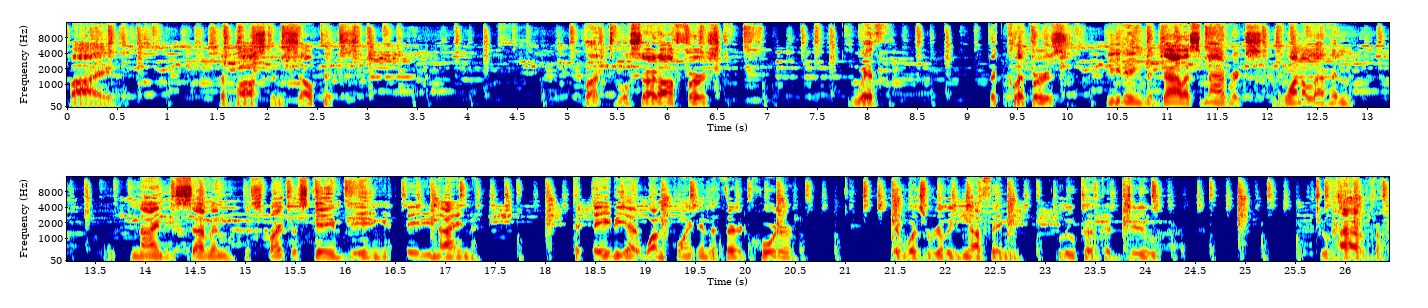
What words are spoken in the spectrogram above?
by the Boston Celtics. But we'll start off first with the Clippers beating the Dallas Mavericks 111 97, despite this game being 89 to 80 at one point in the third quarter. There was really nothing Luka could do to have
